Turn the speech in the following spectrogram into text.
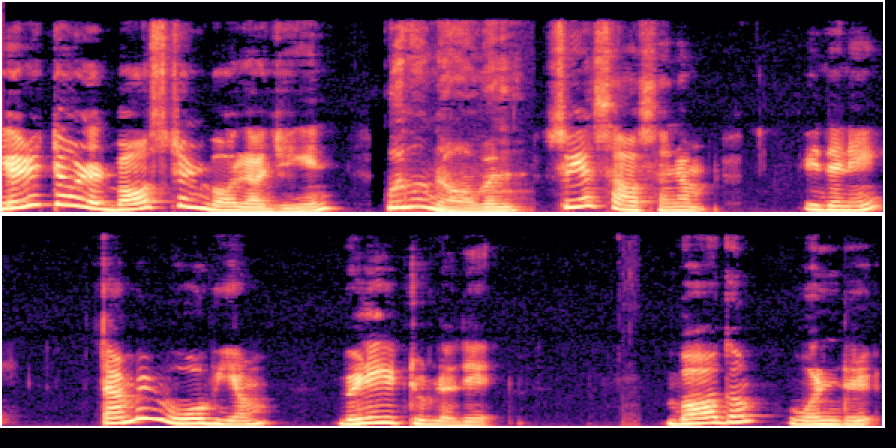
எழுத்தாளர் பாஸ்டன் பாலாஜியின் குறு நாவல் சுயசாசனம். இதனை தமிழ் ஓவியம் வெளியிட்டுள்ளது. பாகம் ஒன்று.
